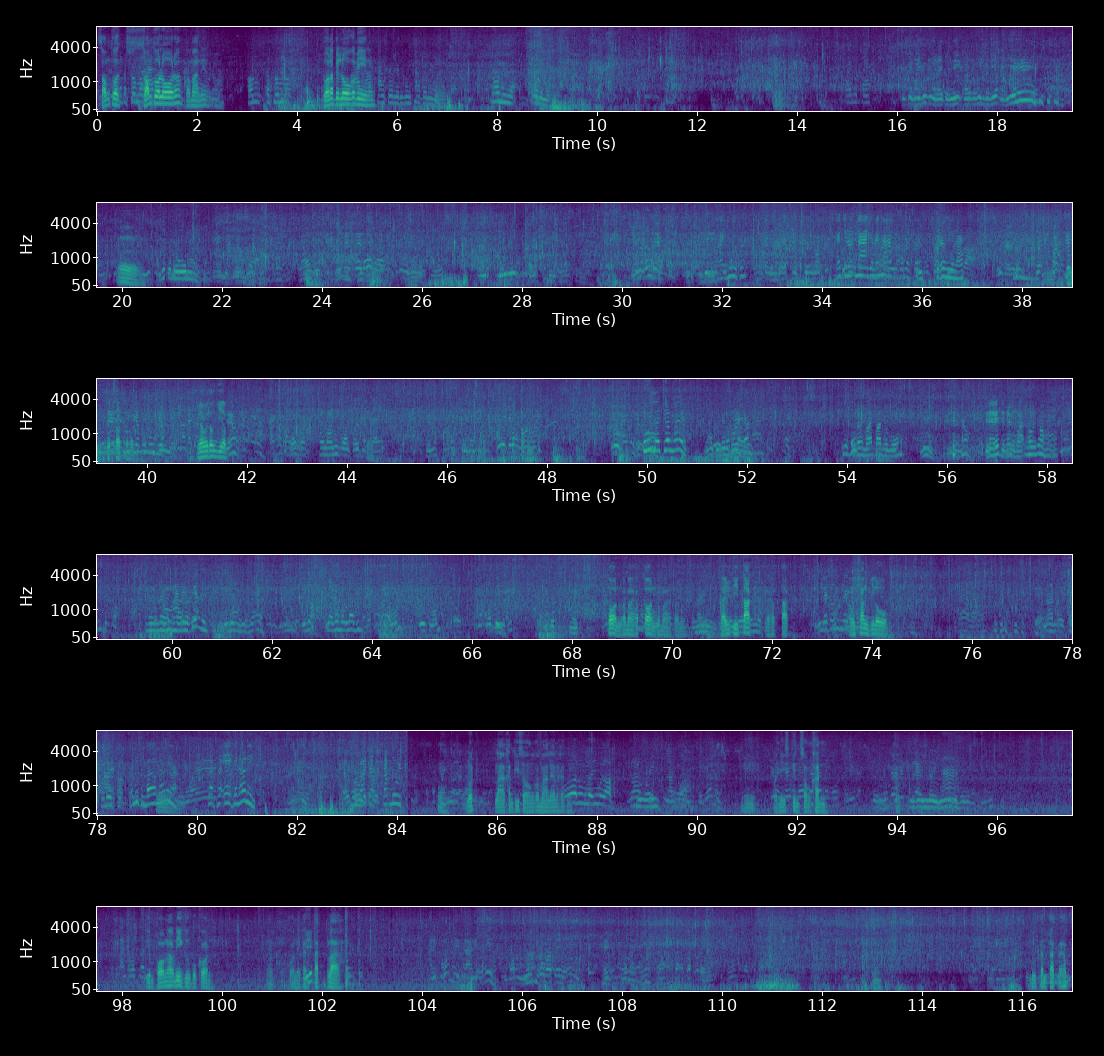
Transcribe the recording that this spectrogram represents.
สองตัวสองตัวโลเนาะประมาณนี้ ของตะพรุมตัวละเป็นโลก็มีนะข้างตัวหนึ่งลุงข้างตัวหนึ่งอืมโลหนึ่งอะตัวหนึ่งอะจะมายุ่งอะไรตรงนี้เขาก็วิ่งไปเรียกอย่างนี้เออยกกระโดนไหนเจริญตาอยู่ไหนตาเจริญอยู่ไหนชัดๆนะครับแมวไม่ต้องเหยียบให้มานี่ก่อนเออถัดไปตู้ไม่เชื่อมไหมน่าจะเล่นไม่กันจะได้มัดบานอยู่หมูนี่เดี๋ยวจะได้มัดน้อยน้อง เดินได้มาเรียบร้อยเลยย่านุ่มเราวิ่งต้อนเข้ามาครับต้อนเข้ามาตอนนี้ใช้วิธีตักนะครับ ตัก เอาชั่งกิโลอันนี้สบายนะเนี่ยกัดพระเอกเห็นแล้วนี่จับมือจับจับมือรถปลาคันที่สองก็มาแล้วนะครับโอ้ลุงเยอะอยู่เหรอ นี่วันนี้ขึ้นสองคันเรื่องหน่อยนะเตรียมพร้อมนะครับนี่คืออุปกรณ์ครับอุปกรณ์ในการตักปลาดูการตักนะครับ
